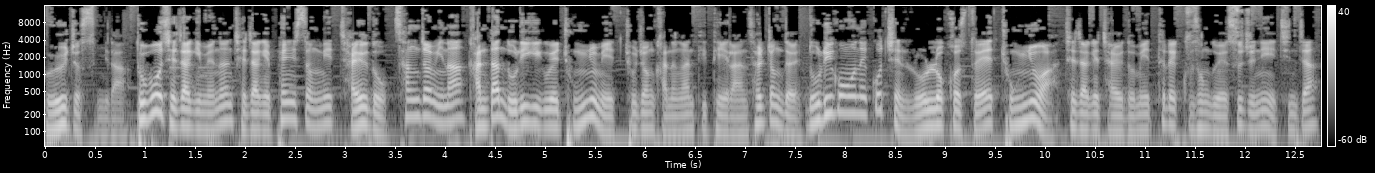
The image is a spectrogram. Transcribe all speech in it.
보여줬습니다. 도보 제작이면은 제작의 편의성 및 자유도, 상점이나 간단 놀이기구의 종류 및 조정 가능한 디테일한 설정들, 놀이공원에 꽂힌 롤러코스터의 종류와 제작의 자유도 및 트랙 구성도의 수준이 진짜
